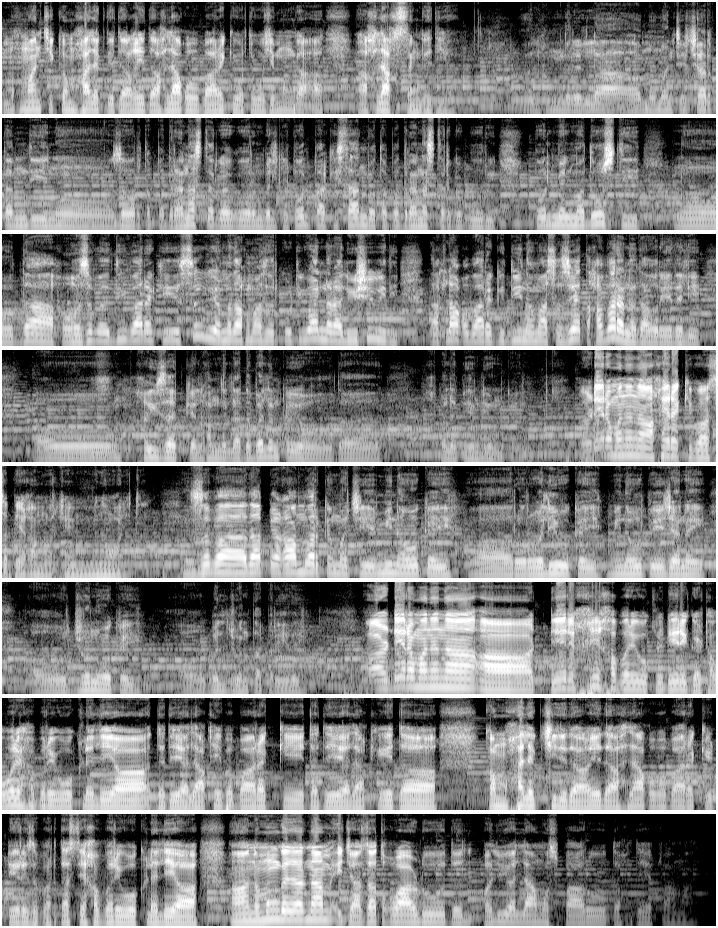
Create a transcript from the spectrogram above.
مهمان چې کم خلک دي د هغې د اخلاقو باره کې ورته ووایه چې مونږ اخلاق څنګه دي الحمدلله عموما چې چرته هم دي نو زه ورته په درنه سترګه ګورم بلکې ټول پاکستان به ته په درنه سترګه ګوري ټول میلمه دوست دي نو دا خو زه به دوی باره کې څه ویم دا خو ما سره کوټیوان نه رالوی شوي دي د اخلاقو باره کې دوی نه ما څه زیاته خبره نه ده اورېدلې او ښه عزت کې الحمدلله د بل هم کوي او د خپله پي ایم ډي هم کوي ډېره مننه اخره کې به څه پیغام ورکوي مینوالو ته زه به دا پیغام ورکړم چې مینه وکړي رورولي وکړئ مینه وپیژنئ او ژوند وکړئ او بل ژوند ته پرېږدئ ډیره مننه ډیره ښې خبرې وکړې ډیره ګټورې خبرې وکړلې د دې علاقې په باره کې د دې علاقې د کم خلک چې د هغې د اخلاقو په باره کې ډیره زبردستې خبرې وکړلې نو موږ درنه اجازت غواړو د پلوی الله مو سپارو د خدای په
